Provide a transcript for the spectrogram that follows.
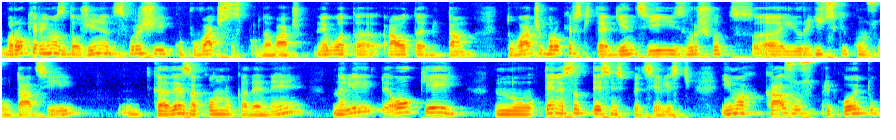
Брокера има задължение да свърши купувач с продавач. Неговата работа е до там. Това, че брокерските агенции извършват а, юридически консултации, къде законно, къде не, нали, е окей, но те не са тесни специалисти. Имах казус, при който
